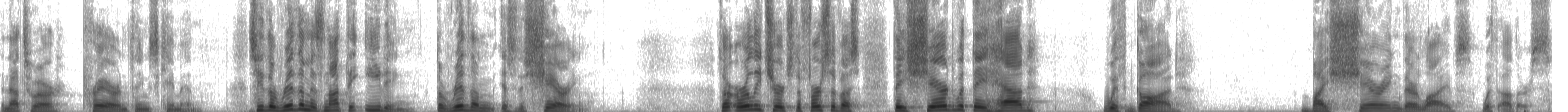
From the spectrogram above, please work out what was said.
And that's where prayer and things came in. See, the rhythm is not the eating, the rhythm is the sharing. The early church, the first of us, they shared what they had with God by sharing their lives with others.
